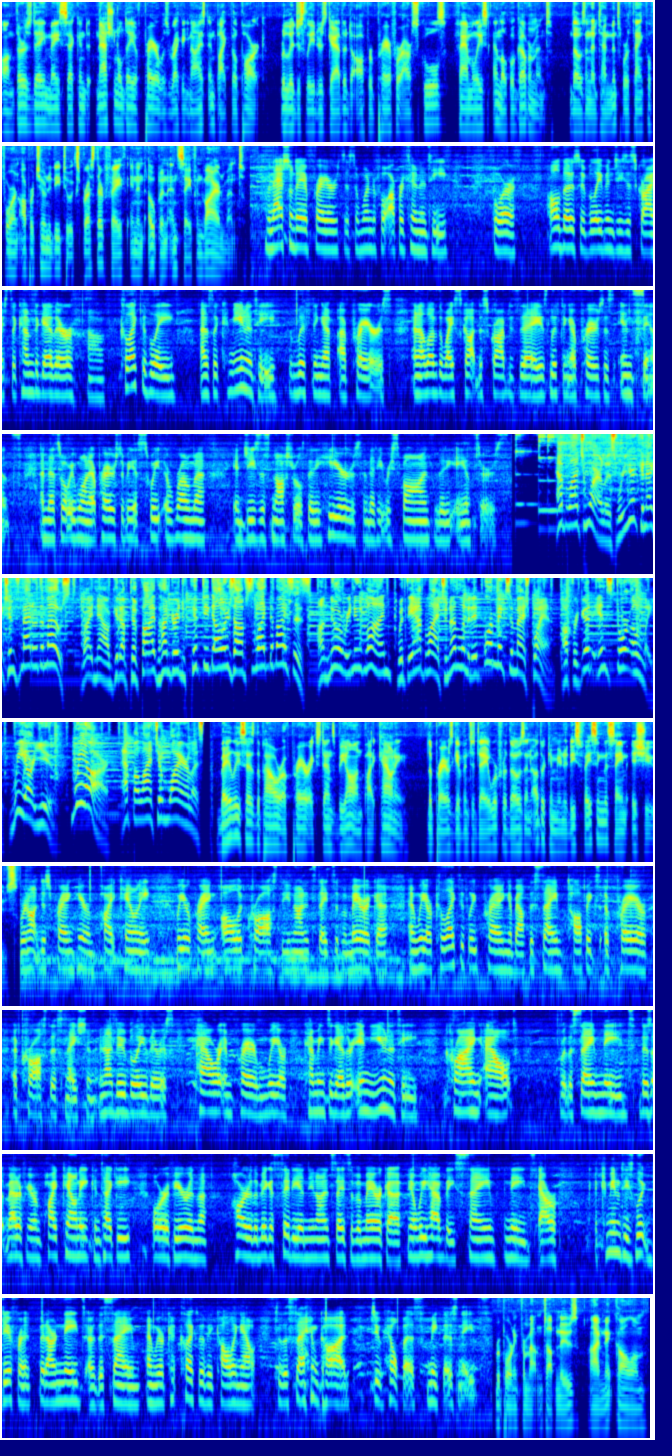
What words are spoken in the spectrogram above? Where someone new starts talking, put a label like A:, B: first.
A: On Thursday, May 2nd, National Day of Prayer was recognized in Pikeville Park. Religious leaders gathered to offer prayer for our schools, families, and local government. Those in attendance were thankful for an opportunity to express their faith in an open and safe environment.
B: The National Day of Prayer is just a wonderful opportunity for all those who believe in Jesus Christ to come together uh, collectively as a community lifting up our prayers. And I love the way Scott described it today as lifting our prayers as incense. And that's what we want our prayers to be a sweet aroma in Jesus' nostrils that he hears and that he responds and that he answers.
C: Appalachian Wireless, where your connections matter the most. Right now, get up to $550 off select devices on new or renewed line with the Appalachian Unlimited or Mix and Match plan. Offer good in store only. We are you. We are Appalachian Wireless.
A: Bailey says the power of prayer extends beyond Pike County. The prayers given today were for those in other communities facing the same issues.
B: We're not just praying here in Pike County, we are praying all across the United States of America, and we are collectively praying about the same topics of prayer across this nation. And I do believe there is power in prayer when we are coming together in unity, crying out for the same needs. Doesn't matter if you're in Pike County, Kentucky, or if you're in the heart of the biggest city in the United States of America. You know, we have these same needs. Our communities look different, but our needs are the same, and we're collectively calling out to the same God to help us meet those needs.
A: Reporting for Mountaintop News, I'm Nick Collum.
